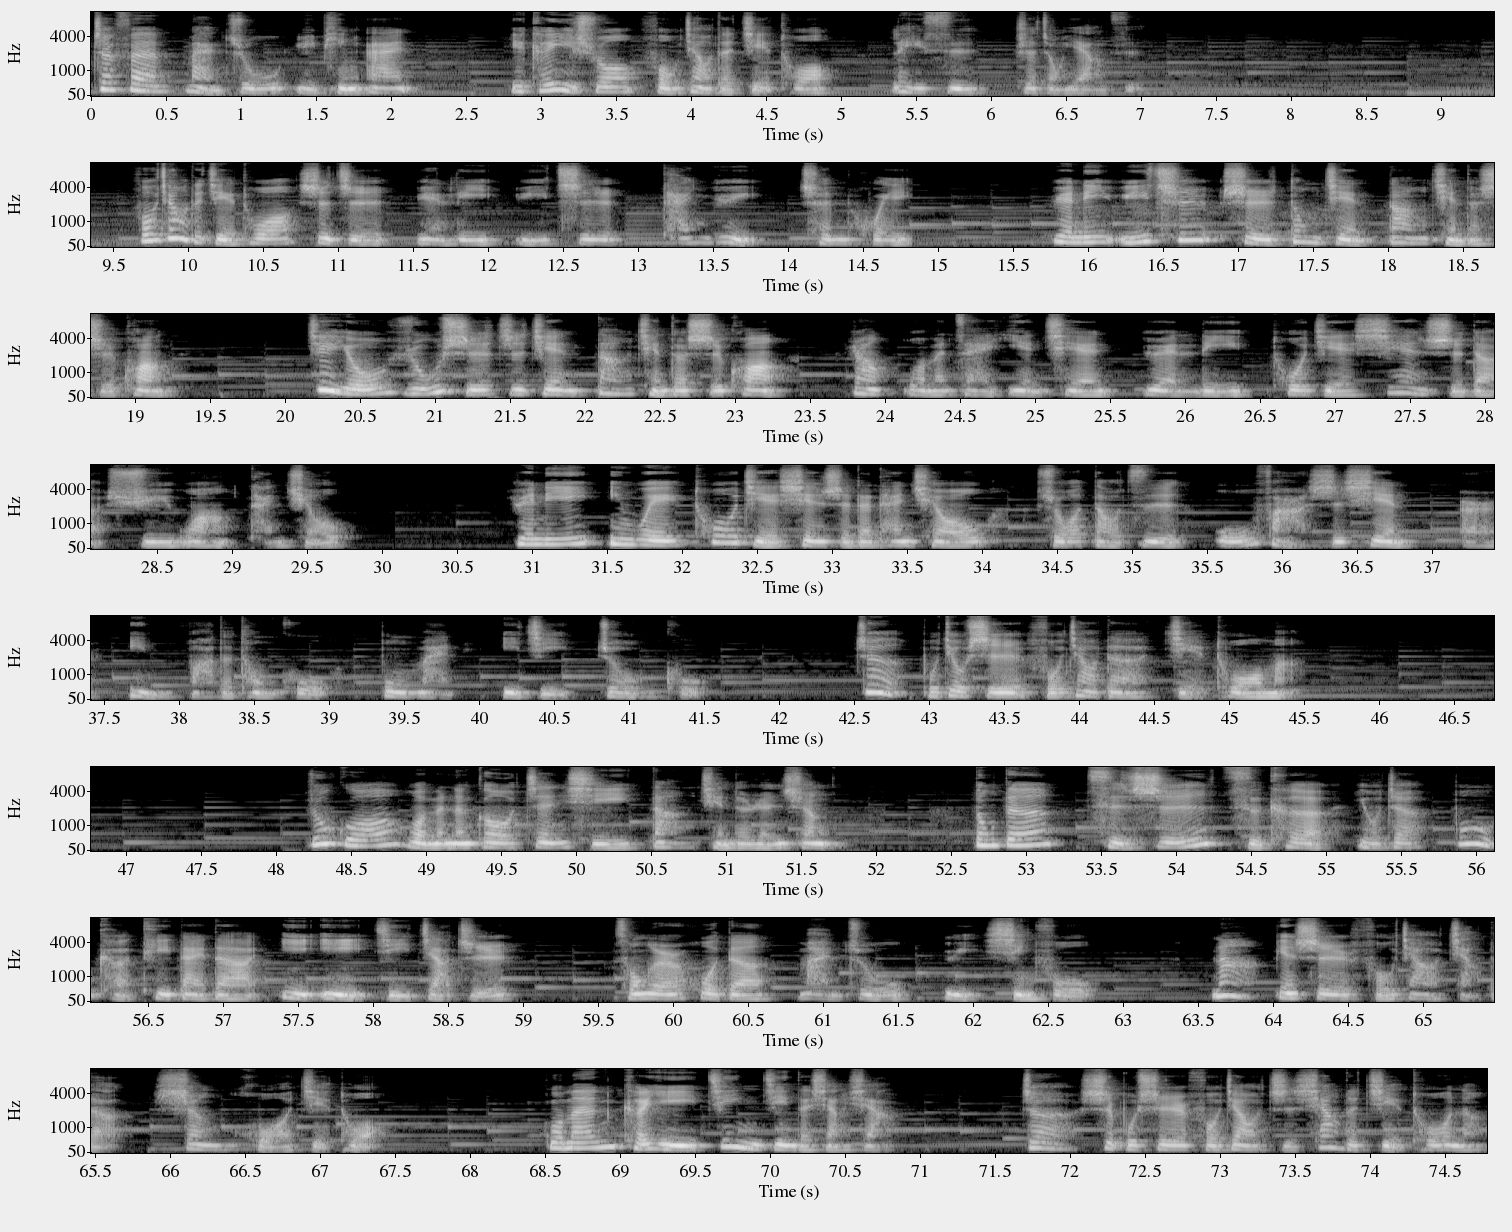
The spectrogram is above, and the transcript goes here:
这份满足与平安，也可以说佛教的解脱，类似这种样子。佛教的解脱是指远离愚痴、贪欲、嗔恚。远离愚痴是洞见当前的实况，借由如实知见当前的实况，让我们在眼前远离脱节现实的虚妄贪求，远离因为脱节现实的贪求所导致无法实现而引发的痛苦、不满以及痛苦。这不就是佛教的解脱吗？如果我们能够珍惜当前的人生，懂得此时此刻有着不可替代的意义及价值，从而获得满足与幸福，那便是佛教讲的生活解脱。我们可以静静的想想，这是不是佛教指向的解脱呢？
